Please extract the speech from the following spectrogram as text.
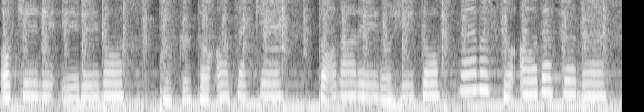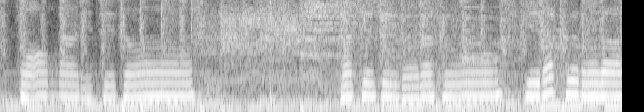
お気に入りの特等席。隣の人眠そうですね。そんな日常。8時7分開くのは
